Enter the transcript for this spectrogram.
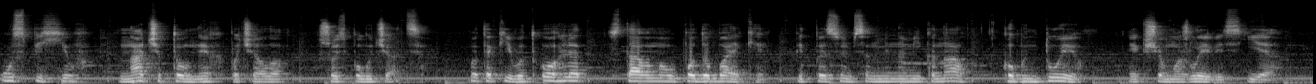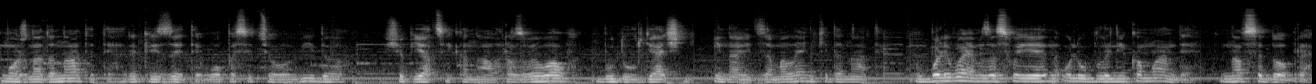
успіхів, начебто в них почало щось получатися. Отакий от огляд. Ставимо вподобайки, підписуємося на мій канал, коментую. Якщо можливість є, можна донатити. Реквізити в описі цього відео, щоб я цей канал розвивав. Буду вдячний і навіть за маленькі донати. Вболіваємо за свої улюблені команди. На все добре.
